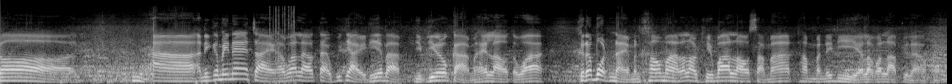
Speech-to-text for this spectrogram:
ก็อ่าอันนี้ก็ไม่แน่ใจครับว่าแล้วแต่ผู้ใหญ่ที่จะแบบหยิบยื่นโอกาสมาให้เรา แต่ว่าคือถ้าบทไหนมันเข้ามาแล้วเราคิดว่าเราสามารถทำมันได้ดีเราก็รับอยู่แล้วครับ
